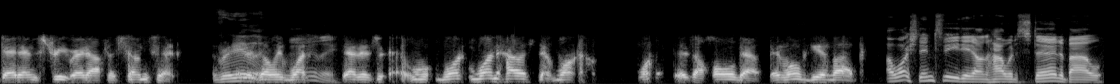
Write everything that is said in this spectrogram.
dead end street right off of Sunset. Really? There's only one. Really? Yeah, there's one one house that won't. One, there's a holdout. They won't give up. I watched an interview you did on Howard Stern about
